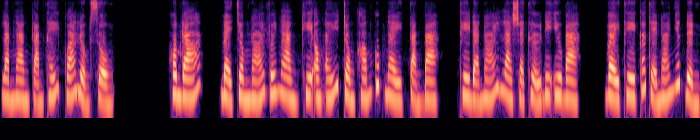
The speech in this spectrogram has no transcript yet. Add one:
làm nàng cảm thấy quá lộn xộn. Hôm đó, mẹ chồng nói với nàng khi ông ấy trồng khóm cúc này tặng bà, thì đã nói là sẽ thử đi yêu bà. Vậy thì có thể nói nhất định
